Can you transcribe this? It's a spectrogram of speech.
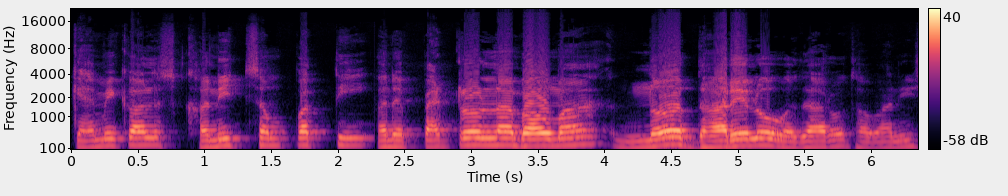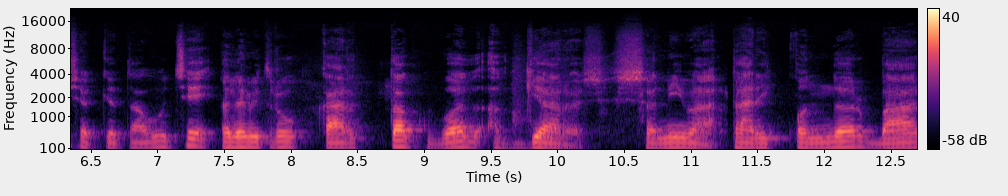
કેમિકલ્સ, ખનિજ સંપત્તિ અને પેટ્રોલના ભાવમાં ન ધારેલો વધારો થવાની શક્યતાઓ છે. અને મિત્રો, કારતક વદ અગિયારસ, શનિવાર, તારીખ પંદર બાર,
